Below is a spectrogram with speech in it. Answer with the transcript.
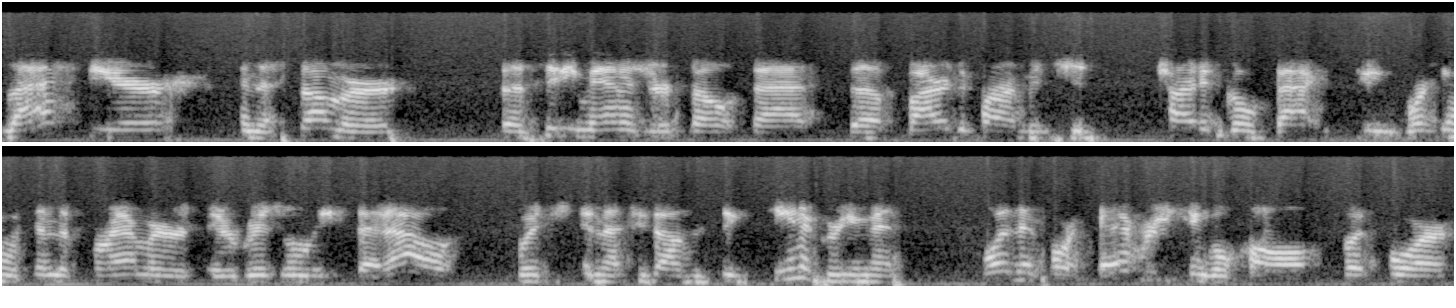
Last year in the summer, the city manager felt that the fire department should try to go back to working within the parameters they originally set out, which in that 2016 agreement wasn't for every single call, but for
